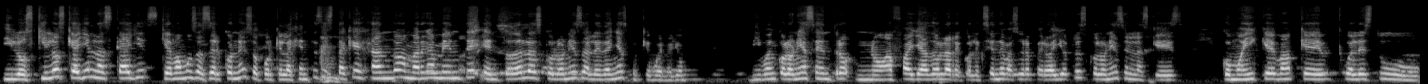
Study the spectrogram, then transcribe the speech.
¿y los kilos que hay en las calles? ¿Qué vamos a hacer con eso? Porque la gente se está quejando amargamente en todas las colonias aledañas, porque bueno, yo vivo en Colonia Centro, no ha fallado la recolección de basura, pero hay otras colonias en las que es como ahí, ¿qué va, qué, ¿cuál es tu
